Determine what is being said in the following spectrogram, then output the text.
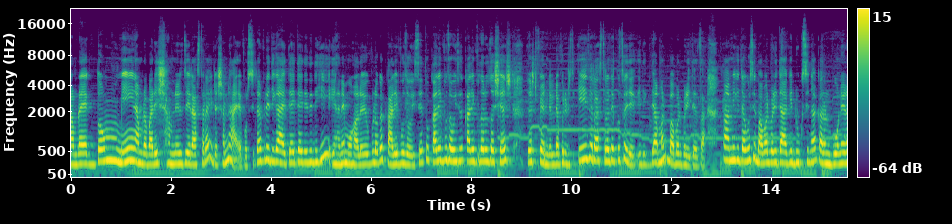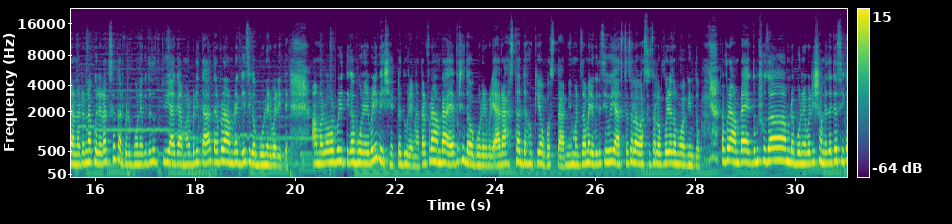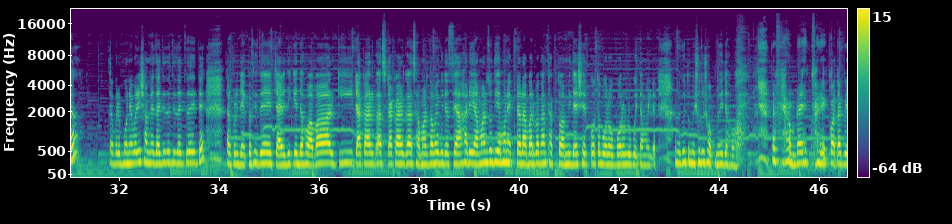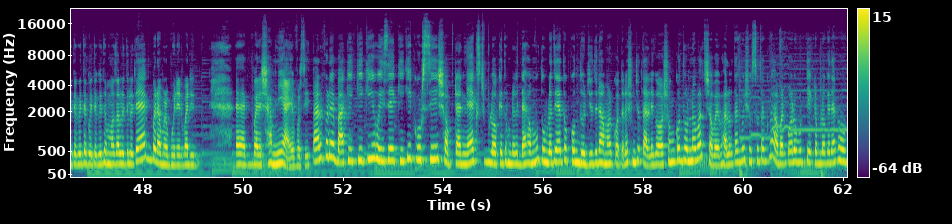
আমরা একদম মেইন আমরা বাড়ির সামনের যে রাস্তাটা, এটার সামনে আয়া পড়ছি। তারপরে এদিকে আইতে আইতে আইতে দেখি এখানে মহালয় উপলক্ষে কালী পুজো হয়েছে তো কালী পুজো হয়েছে কালী পূজার রোজা শেষ জাস্ট প্যান্ডেলটা ফুটে উঠছে। এই যে রাস্তাটা দেখতেছো, এই এদিক দিয়ে আমার বাবার বাড়িতে যা। তো আমি কীটা করছি, বাবার বাড়িতে আগে ঢুকছি না, কারণ বোনের রান্না টান্না করে রাখছে। তারপরে বোনে কইতেছে, তুই আগে আমার বাড়িতে আ তারপরে আমরা গেছি গা বোনের বাড়িতে। আমার বাবার বাড়ির থেকে বোনের বাড়ি বেশি একটা দূরে না। তারপরে আমরা আয়া পড়ছি দাও বোনের বাড়ি। আর রাস্তার দেখো কী অবস্থা? আমি আমার জামাই রেখেছি ওই আস্তে চালাও আস্তে চালাও পড়ে যাব কিন্তু। তারপরে আমরা একদম সোজা আমরা বোনের বাড়ির সামনে যাইতেছি গা। তারপরে বোনের বাড়ির সামনে যাইতে যাইতে যাইতে যাইতে তারপরে দেখতেছি যে চারিদিকে দেখো আবার কি টাকার গাছ টাকার গাছ। আমার জামাই বুঝেছে আহারে, আমার যদি এমন একটা রাবার বাগান থাকতো, আমি দেশের কত বড় বড় লোক হইতাম হইলে। আমি কই, তুমি শুধু স্বপ্নই দেখো। তারপরে আমরা একবারে কথা কইতে কইতে কইতে কইতে মজা লইতে লইতে একবার আমার বোনের বাড়ির একবারে সামনে আয়ে পড়ছি। তারপরে বাকি কি কি হয়েছে কি কি করছি, সবটা নেক্সট ব্লকে তোমরা দেখামু। তোমরা যে এতক্ষণ ধৈর্য ধরে আমার কথাটা শুনছো, তার লেগে অসংখ্য ধন্যবাদ। সবাই ভালো থাকবে, সুস্থ থাকবে। আবার পরবর্তী একটা ব্লগে দেখা হবে।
